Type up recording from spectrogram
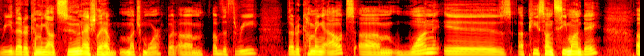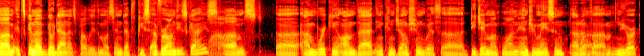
three that are coming out soon. I Actually, I have much more, but um, of the three that are coming out, um, one is a piece on Cymande. Um, it's gonna go down as probably the most in-depth piece ever on these guys. Um, s- uh, I'm working on that in conjunction with uh, DJ Monk One, Andrew Mason out of um, New York.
